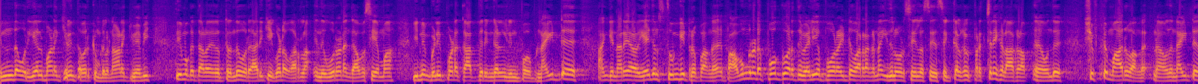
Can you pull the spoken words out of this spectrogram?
இந்த ஒரு இயல்பான கேள்வி தவிர்க்க முடியல. நாளைக்கு மேபி திமுக தலைவர்கிட்ட ஒரு அறிக்கை கூட வரலாம். இந்த ஊரடங்கு அவசியமாக இன்னும் விழிப்போட காத்திருங்கள். இப்போ நைட்டு அங்கே நிறைய ஏஜென்ட்ஸ் தூங்கிட்டு இருப்பாங்க. இப்போ அவங்களோட போக்குவரத்து வெளியே போராயிட்டு வர்றாங்கன்னா இதில் ஒரு சில சிக்கல்கள் பிரச்சனைகள் ஆகலாம். வந்து ஷிஃப்ட் மாறுவாங்க. நான் வந்து நைட்டு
